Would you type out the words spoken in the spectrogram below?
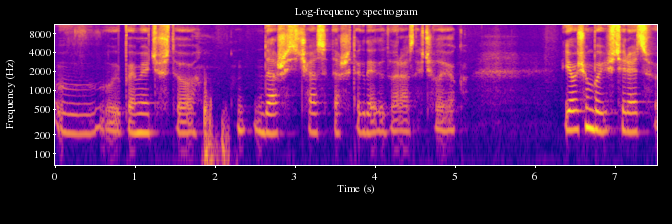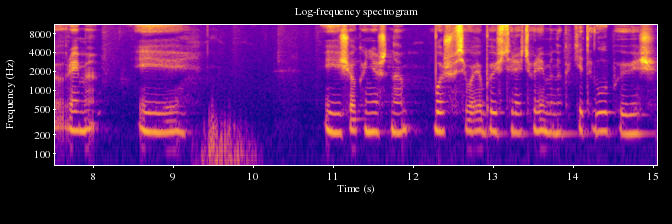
вы поймете, что Даша сейчас и Даша тогда это два разных человека. Я очень боюсь терять свое время. И, и еще, конечно, больше всего я боюсь терять время на какие-то глупые вещи.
